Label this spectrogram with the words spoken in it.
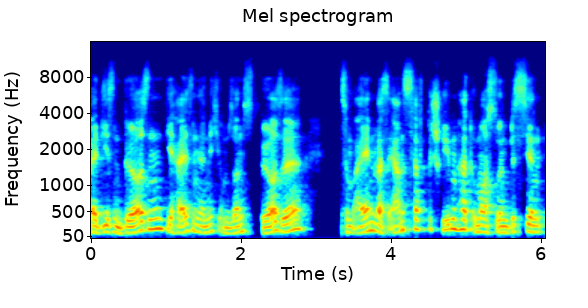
bei diesen Börsen, die heißen ja nicht umsonst Börse, zum einen, was ernsthaft beschrieben hat, um auch so ein bisschen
